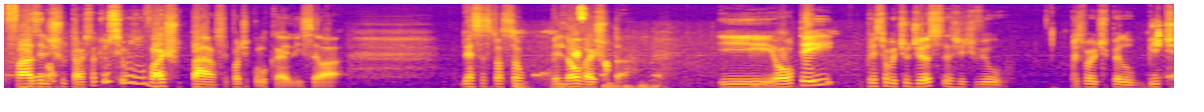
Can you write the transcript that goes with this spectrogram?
faz ele chutar. Só que o Simmons não vai chutar. Você pode colocar ele, sei lá. Nessa situação, ele não vai chutar. E ontem, principalmente o Justice, a gente viu. Principalmente pelo Bitch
